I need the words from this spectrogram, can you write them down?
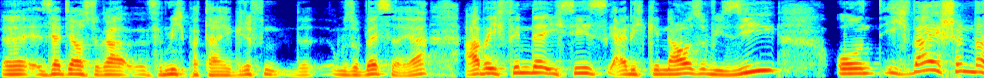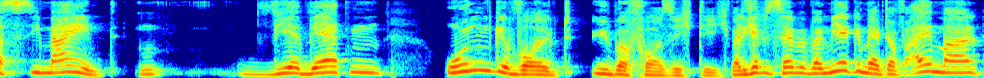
äh, sie hat ja auch sogar für mich Partei ergriffen, umso besser, ja. Aber ich finde, ich sehe es eigentlich genauso wie sie und ich weiß schon, was sie meint. Wir werden ungewollt übervorsichtig, weil ich habe es selber bei mir gemerkt. Auf einmal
